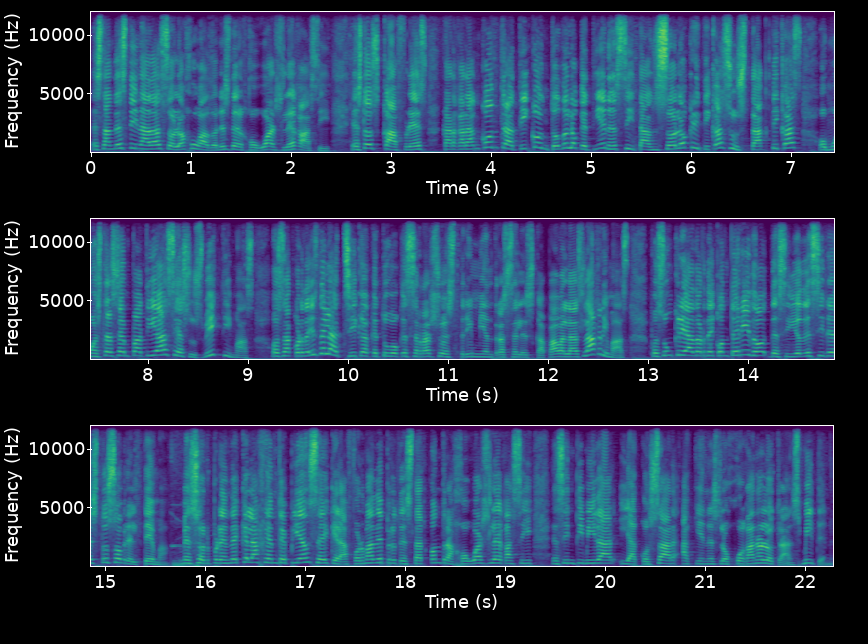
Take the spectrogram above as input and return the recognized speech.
están destinadas solo a jugadores Hogwarts Legacy. Estos cafres cargarán contra ti con todo lo que tienes si tan solo criticas sus tácticas o muestras empatía hacia sus víctimas. ¿Os acordáis de la chica que tuvo que cerrar su stream mientras se le escapaban las lágrimas? Pues un creador de contenido decidió decir esto sobre el tema. Me sorprende que la gente piense que la forma de protestar contra Hogwarts Legacy es intimidar y acosar a quienes lo juegan o lo transmiten.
